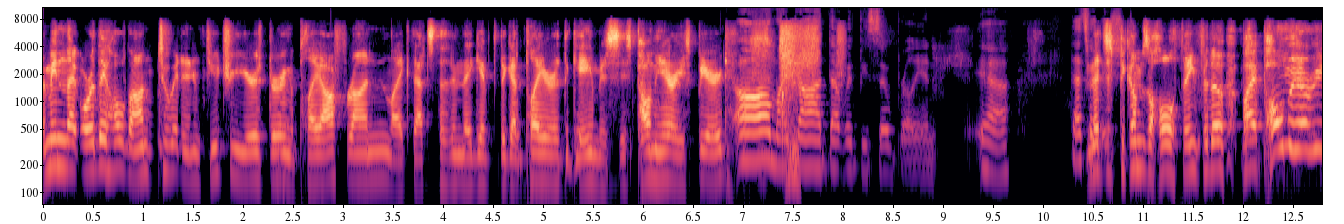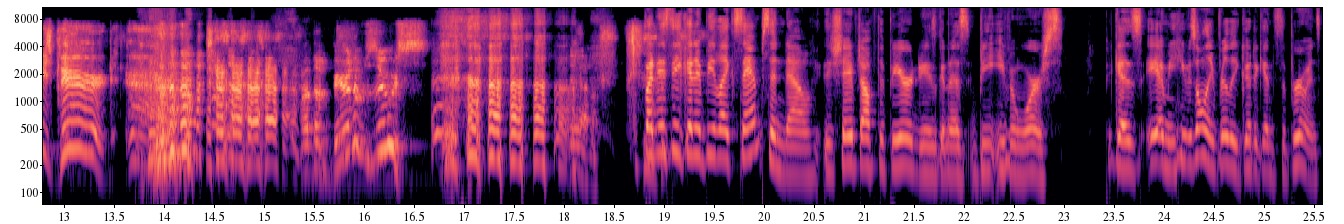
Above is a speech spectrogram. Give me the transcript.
I mean, like, or they hold on to it, in future years during a playoff run, like that's the thing they give to the good player of the game is, is Palmieri's beard. Oh my god, that would be so brilliant. Yeah. That's And that just becomes a whole thing for the by Palmieri's beard. For the beard of Zeus. Yeah. But is he going to be like Samson now? He shaved off the beard and he's going to be even worse. Because, I mean, he was only really good against the Bruins.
